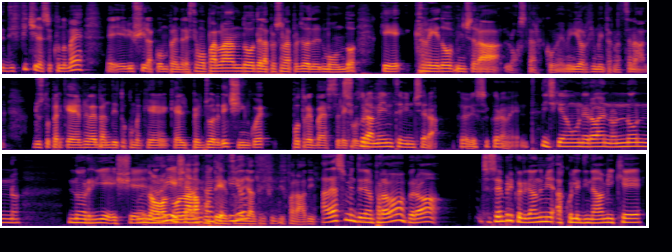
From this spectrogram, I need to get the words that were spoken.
difficile, secondo me, eh, riuscire a comprendere. Stiamo parlando della persona peggiore del mondo, che credo vincerà l'Oscar come miglior film internazionale. Giusto perché noi l'abbiamo detto come che, che è il peggiore dei cinque, potrebbe essere sicuramente così. Sicuramente vincerà, quello lì sicuramente. Dici che è un eroe non... non non riesce. No, non, riesce, non ha la potenza io, degli altri film di Faradi. Adesso mentre ne parlavamo però, cioè sempre collegandomi a quelle dinamiche,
